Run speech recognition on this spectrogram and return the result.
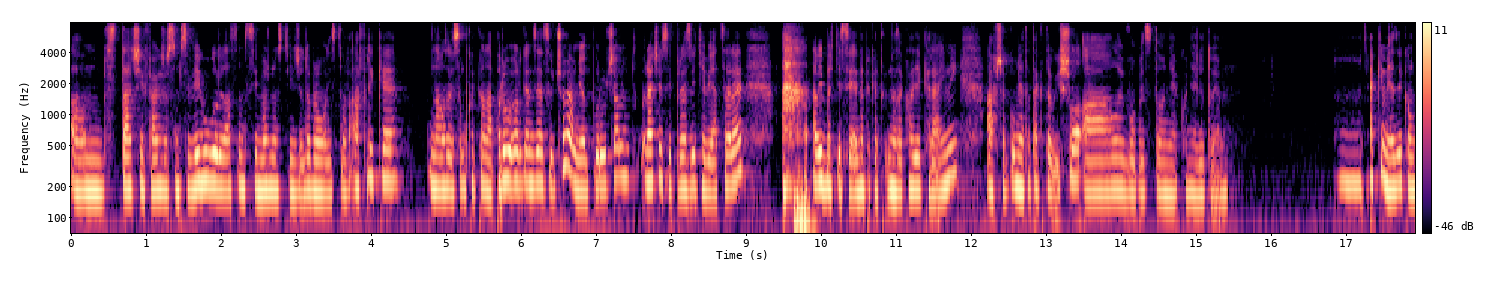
Um, stačí fakt, že som si vygooglila som si možnosti, že dobrovoľníctvo v Afrike. Naozaj som klikala na prvú organizáciu, čo vám neodporúčam. Radšej si prezrite viaceré a, a vyberte si aj napríklad na základe krajiny. Avšak u mňa to takto vyšlo, ale vôbec to nejako neľutujem. Mm, akým jazykom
